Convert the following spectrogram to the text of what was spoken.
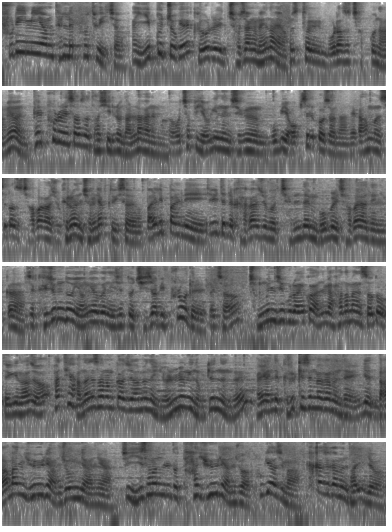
프리미엄 텔레포트 있죠. 아, 입구 쪽에 그거를 저장을 해놔요. 몬스터를 몰아서 잡고 나면 텔포를 써서 다시 일로 날아가는 거야. 어차피 여기는 지금 몹이 없을 거잖아. 내가 한번 쓸어서 잡아가지고. 그런 전략도 있어요. 빨리빨리 필드를 가가지고 젠된 몹을 잡아야 되니까 이제 그 정도 영역은 이제 또 지잡이 프로들. 그렇죠 전문직으로 할 거 아니면 하나만 써도 되긴 하죠. 파티 안 한 사람까지 하면은 10명이 넘겠는데? 아니 근데 그렇게 생각하면 돼. 이게 나만 효율이 안 좋은 게 아니야. 지금 이 사람들도 다 효율이 안 좋아. 포기하지 마. 끝까지 가면 다 이겨.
